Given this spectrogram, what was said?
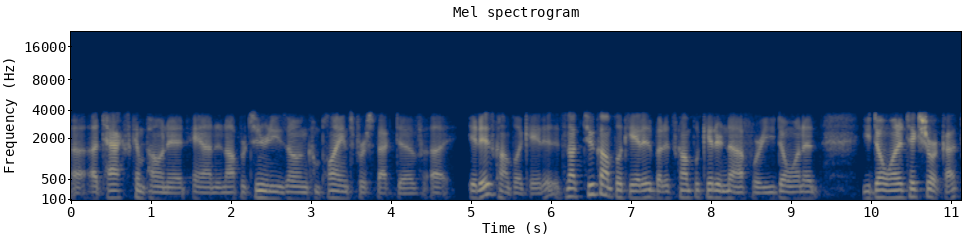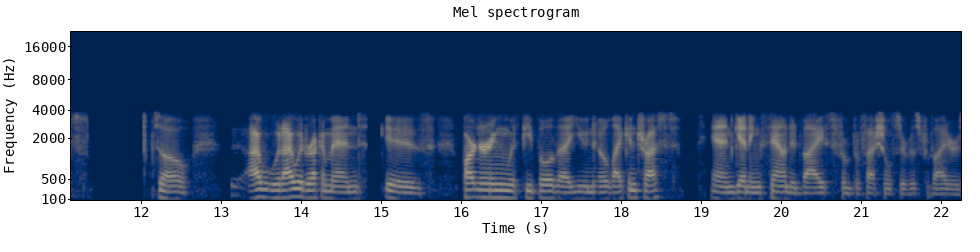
uh, a tax component and an opportunity zone compliance perspective, uh, it is complicated. It's not too complicated, but it's complicated enough where you don't want to you don't want to take shortcuts. So, I what I would recommend is partnering with people that you know, like, and trust, and getting sound advice from professional service providers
